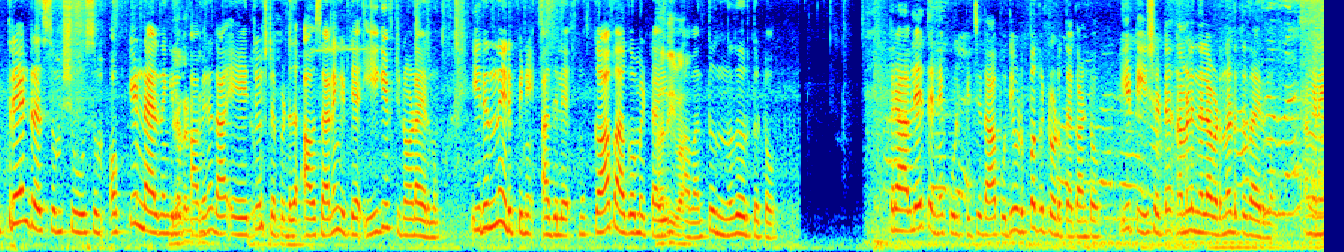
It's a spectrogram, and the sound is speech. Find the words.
ഇത്രയും ഡ്രസ്സും ഷൂസും ഒക്കെ ഉണ്ടായിരുന്നെങ്കിലും. അവനതാ ഏറ്റവും ഇഷ്ടപ്പെട്ടത് അവസാനം കിട്ടിയ ഈ ഗിഫ്റ്റിനോടായിരുന്നു. ഇരുന്ന് ഇരിപ്പിന് അതിൽ മുക്കാ ഭാഗവും മിഠായി അവൻ തിന്നു തീർത്തിട്ടോ. രാവിലെ തന്നെ കുളിപ്പിച്ചത് ആ പുതിയ ഉടുപ്പൊക്കെ ഇട്ട് കൊടുത്തേക്കാം കേട്ടോ ഈ ടീഷർട്ട് നമ്മൾ ഇന്നലെ അവിടെ നിന്ന് എടുത്തതായിരുന്നു. അങ്ങനെ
